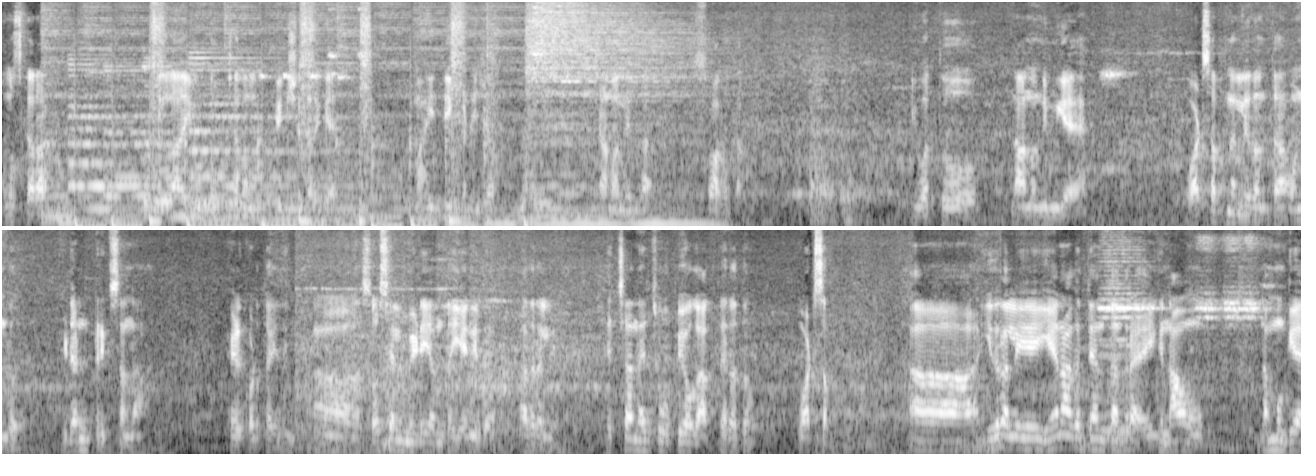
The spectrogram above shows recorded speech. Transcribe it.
ನಮಸ್ಕಾರ. ಎಲ್ಲ ಯೂಟ್ಯೂಬ್ ಚಾನಲ್ ವೀಕ್ಷಕರಿಗೆ ಮಾಹಿತಿ ಖನಿಜ ಚಾನಲಿಂದ ಸ್ವಾಗತ. ಇವತ್ತು ನಾನು ನಿಮಗೆ ವಾಟ್ಸಪ್ನಲ್ಲಿರೋಂಥ ಒಂದು ಹಿಡನ್ ಟ್ರಿಕ್ಸನ್ನು ಹೇಳ್ಕೊಡ್ತಾ ಇದ್ದೀನಿ. ಸೋಷಿಯಲ್ ಮೀಡಿಯಾ ಅಂತ ಏನಿದೆ, ಅದರಲ್ಲಿ ಹೆಚ್ಚಾನ ಹೆಚ್ಚು ಉಪಯೋಗ ಆಗ್ತಾ ಇರೋದು ವಾಟ್ಸಪ್ ಇದರಲ್ಲಿ ಏನಾಗುತ್ತೆ ಅಂತಂದರೆ, ಈಗ ನಾವು ನಮಗೆ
